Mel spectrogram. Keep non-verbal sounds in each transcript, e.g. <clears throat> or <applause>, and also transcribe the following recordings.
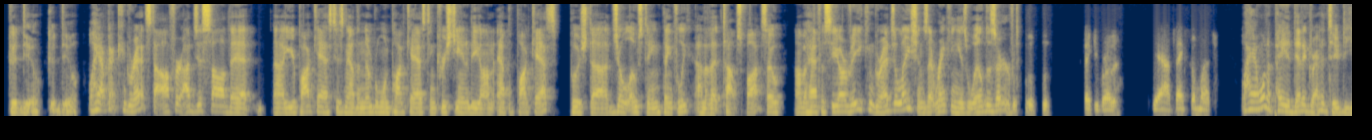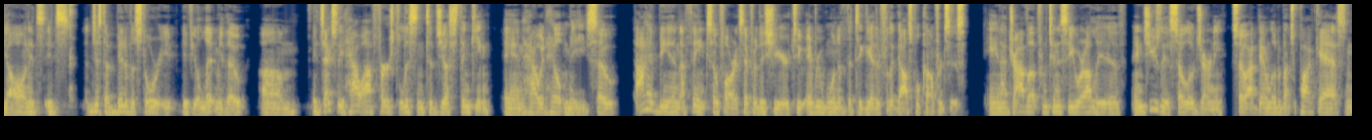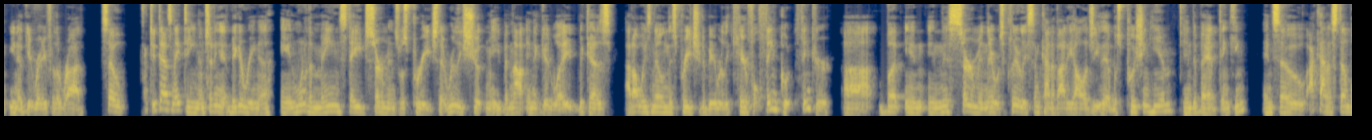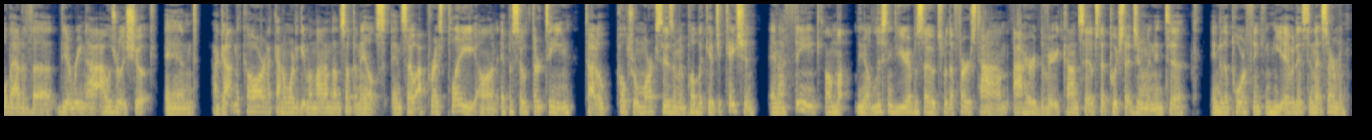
Good deal. Good deal. Well, hey, I've got congrats to offer. I just saw that uh, your podcast is now the number one podcast in Christianity on Apple Podcasts. Pushed uh, Joel Osteen, thankfully, out of that top spot. So, on behalf of CRV, congratulations. That ranking is well deserved. <laughs> Thank you, brother. Yeah, thanks so much. Well, hey, I want to pay a debt of gratitude to y'all, and it's it's just a bit of a story, if you'll let me, though. Um, it's actually how I first listened to Just Thinking and how it helped me. So I have been, I think, so far, except for this year, to every one of the Together for the Gospel conferences. And I drive up from Tennessee where I live, and it's usually a solo journey. So I download a bunch of podcasts and, you know, get ready for the ride. So 2018, I'm sitting at a Big Arena, and one of the main stage sermons was preached that really shook me, but not in a good way, because I'd always known this preacher to be a really careful think- thinker. Uh, but in, in this sermon, there was clearly some kind of ideology that was pushing him into bad thinking. And so I kind of stumbled out of the, the arena. I was really shook and I got in the car and I kind of wanted to get my mind on something else. And so I pressed play on episode 13 titled Cultural Marxism and Public Education. And I think on my, you know, listening to your episodes for the first time, I heard the very concepts that pushed that gentleman into, into the poor thinking he evidenced in that sermon.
